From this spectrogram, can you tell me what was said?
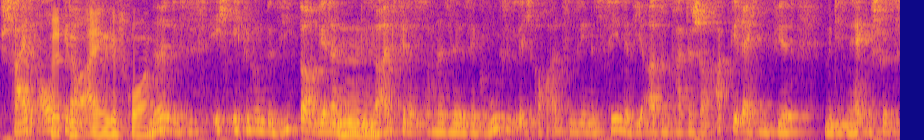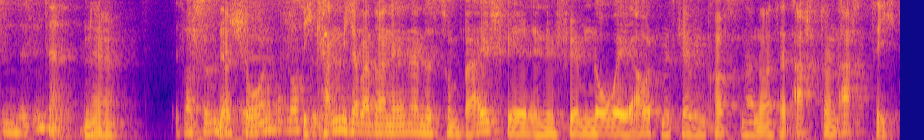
Schreit auch, Wird genau. nur eingefroren. Ne, dieses ich, ich bin unbesiegbar und wie er dann mhm. so einfällt, das ist auch eine sehr, sehr gruselig auch anzusehende Szene, wie also praktisch auch abgerechnet wird mit diesen Heckenschützen des Internets. Ja. Es war schon. Ja, schon. Ich kann mich aber daran erinnern, dass zum Beispiel in dem Film No Way Out mit Kevin Costner 1988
